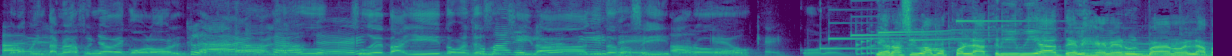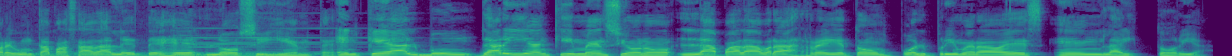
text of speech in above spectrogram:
Pero pintarme las uñas de color. Claro, su, su detallito, meter Su su y todo eso sí. sí, Ah, pero ok, ok. color. Y ahora sí vamos con la trivia del género urbano. En la pregunta pasada les dejé lo siguiente. ¿En qué álbum Daddy Yankee mencionó la palabra reggaeton por primera vez en la historia?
